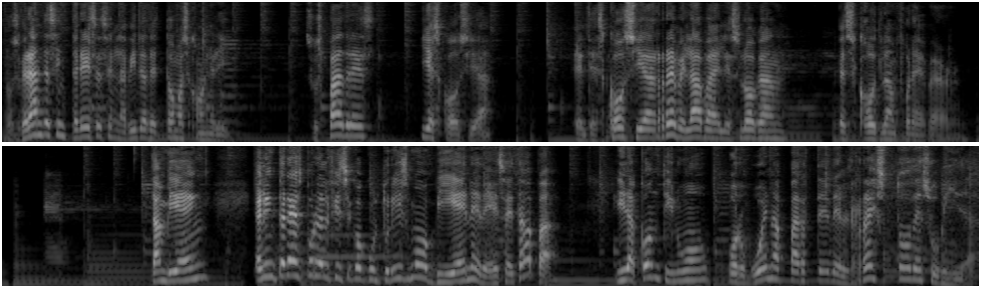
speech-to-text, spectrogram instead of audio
los grandes intereses en la vida de Thomas Connery, sus padres y Escocia. El de Escocia revelaba el eslogan Scotland Forever. También el interés por el fisicoculturismo viene de esa etapa y la continuó por buena parte del resto de su vida.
